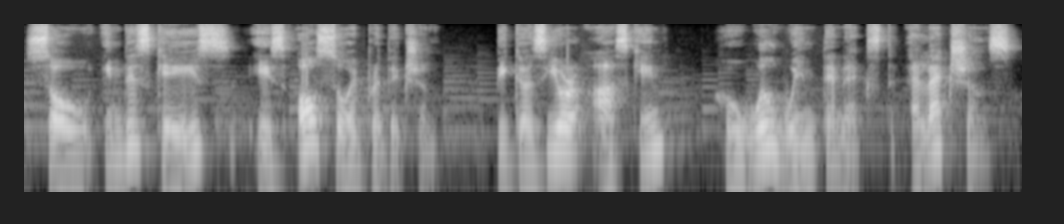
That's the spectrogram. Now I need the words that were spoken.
So in this case, is also a prediction because you're asking who will win the next elections.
